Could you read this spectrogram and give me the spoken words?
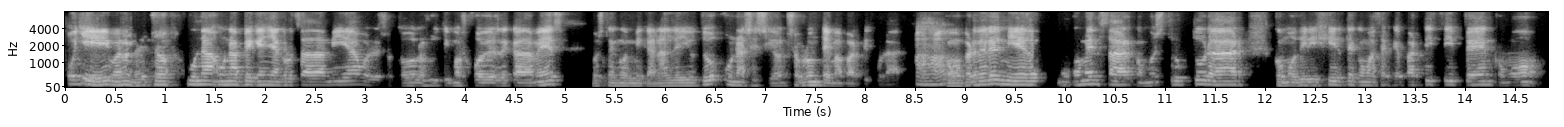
Oye. Sí, bueno, de hecho, una, una pequeña cruzada mía, pues eso, todos los últimos jueves de cada mes, pues tengo en mi canal de YouTube una sesión sobre un tema particular. Cómo perder el miedo, cómo comenzar, cómo estructurar, cómo dirigirte, cómo hacer que participen, cómo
